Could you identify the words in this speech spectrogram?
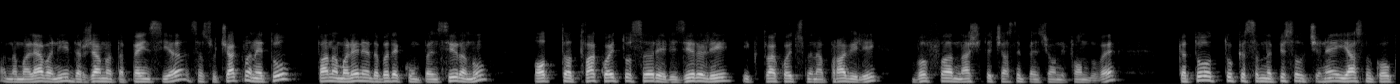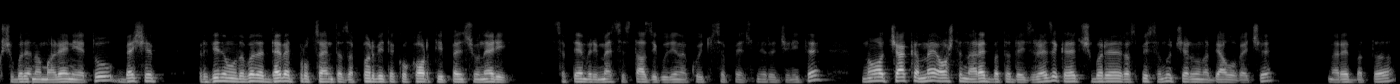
намалява ни държавната пенсия с очакването това намаление да бъде компенсирано от това, което са реализирали и това, което сме направили в нашите частни пенсионни фондове. Като тук съм написал, че не е ясно колко ще бъде намалението. Беше предвидено да бъде 9% за първите кохорти пенсионери септември месец тази година, които се пенсионират жените, но чакаме още наредбата да излезе, където ще бъде разписано черно на бяло вече. Наредбата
